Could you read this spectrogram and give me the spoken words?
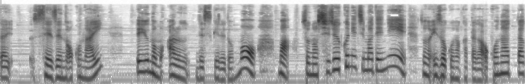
あ、生前の行いっていうのもあるんですけれども、まあ、その四十九日までに、その遺族の方が行った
